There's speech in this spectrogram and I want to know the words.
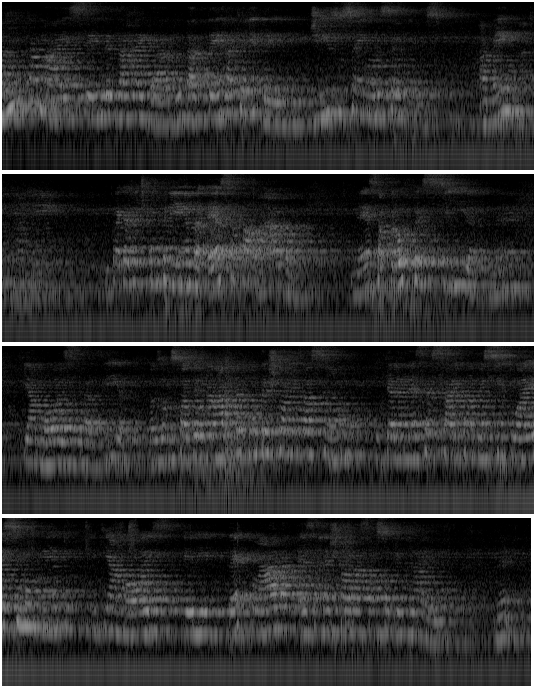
nunca mais ser desarraigado da terra que lhe dei, diz o Senhor seu Deus. Amém? E para que a gente compreenda essa palavra, né, essa profecia né, que Amós trazia, nós vamos fazer uma rápida contextualização, porque ela é necessária para nos situar esse momento que Amós ele declara essa restauração sobre Israel. Né?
